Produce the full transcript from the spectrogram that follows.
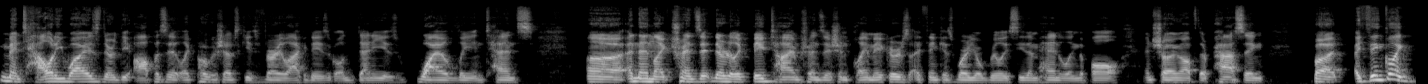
mentality wise, they're the opposite. Like Pokusevski is very lackadaisical, and Deni is wildly intense. Uh, and then like transit, they're like big time transition playmakers. I think is where you'll really see them handling the ball and showing off their passing. But I think like,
